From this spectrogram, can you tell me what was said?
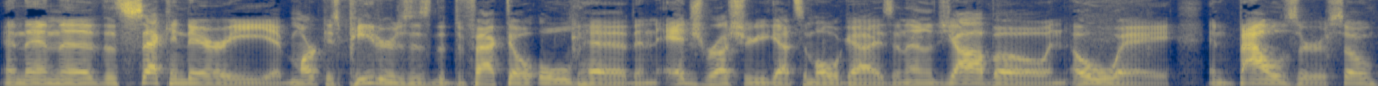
And then the the secondary, uh, Marcus Peters is the de facto old head, and edge rusher. You got some old guys, and then Ojabo and Oweh and Bowser. So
